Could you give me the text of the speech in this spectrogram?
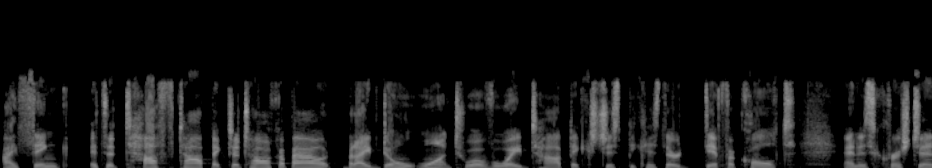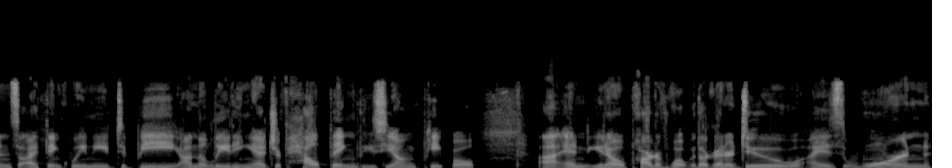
I think it's a tough topic to talk about, but I don't want to avoid topics just because they're difficult. And as Christians, I think we need to be on the leading edge of helping these young people. Uh, and, you know, part of what they're going to do is warn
